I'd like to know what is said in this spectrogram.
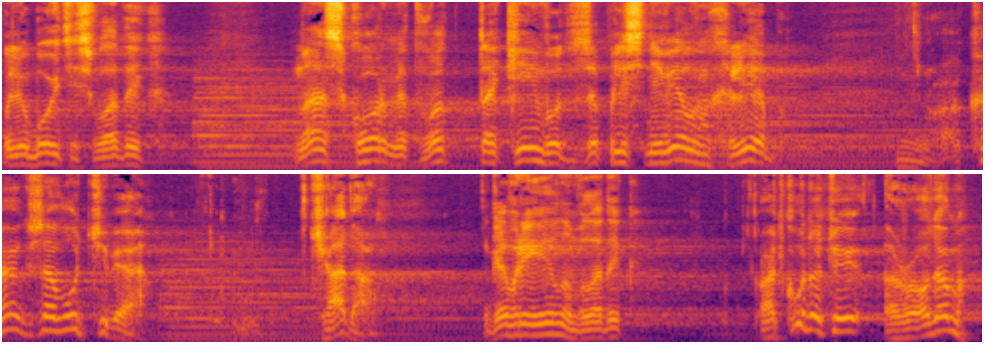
Полюбуйтесь, владык, нас кормят вот таким вот заплесневелым хлебом. А как зовут тебя? Чада? Гавриилом, владык. Откуда ты родом?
